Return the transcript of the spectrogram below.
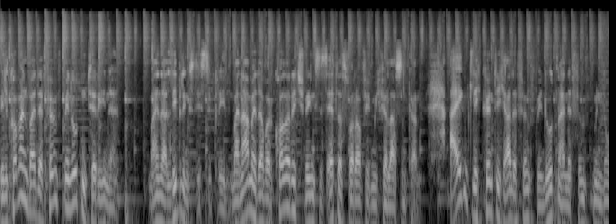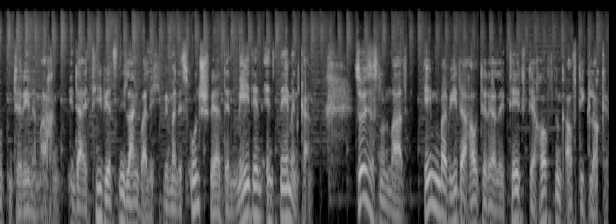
Willkommen bei der 5-Minuten-Terrine, meiner Lieblingsdisziplin. Mein Name ist Davor Kolaric, wenigstens etwas, worauf ich mich verlassen kann. Eigentlich könnte ich alle 5 Minuten eine 5-Minuten-Terrine machen. In der IT wird es nie langweilig, wie man es unschwer den Medien entnehmen kann. So ist es nun mal. Immer wieder haut die Realität der Hoffnung auf die Glocke.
